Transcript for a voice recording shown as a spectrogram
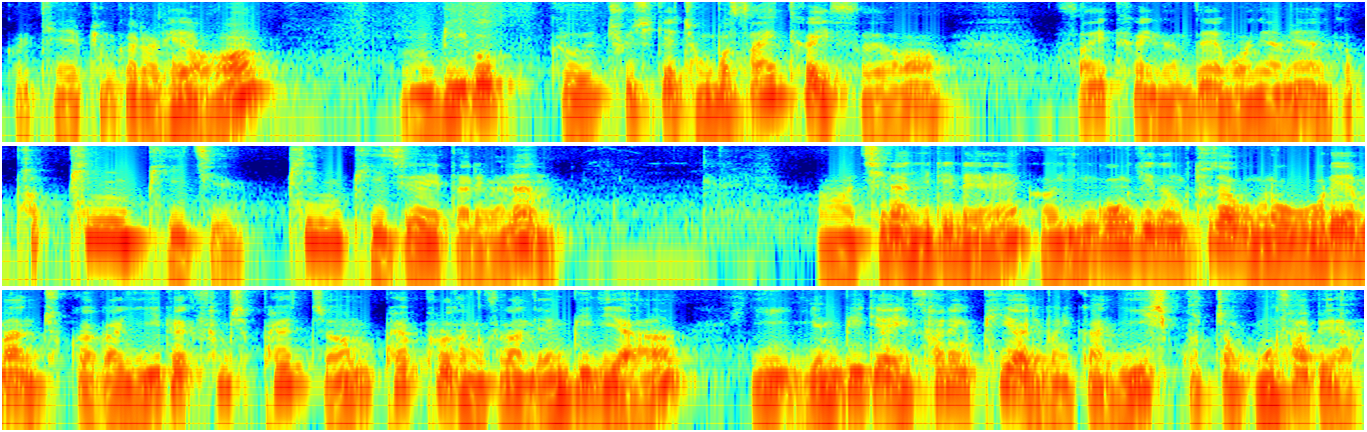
그렇게 평가를 해요. 음, 미국 그 주식의 정보 사이트가 있어요. 사이트가 있는데 뭐냐면 그 핀비즈, 핀비즈에 따르면은 어, 지난 1일에 그 인공지능 투자 부문으로 올해만 주가가 238.8% 상승한 엔비디아, 이 엔비디아의 선행 PR이 보니까 29.04배야.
